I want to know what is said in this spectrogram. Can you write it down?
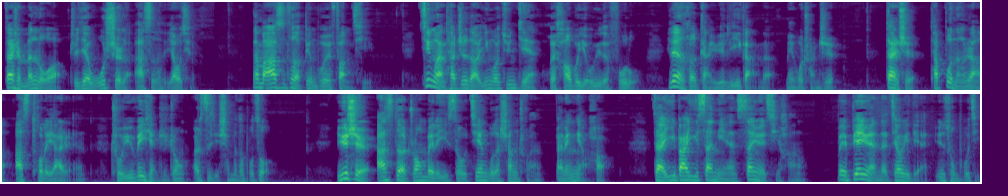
但是门罗直接无视了阿斯特的要求。那么阿斯特并不会放弃，尽管他知道英国军舰会毫不犹豫地俘虏任何敢于离港的美国船只，但是他不能让阿斯托里亚人处于危险之中而自己什么都不做。于是阿斯特装备了一艘坚固的商船“百灵鸟号”，在1813年3月起航，为边远的交易点运送补给。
